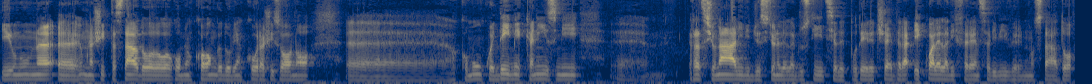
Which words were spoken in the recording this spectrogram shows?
in un, eh, una città-stato come Hong Kong, dove ancora ci sono eh, comunque dei meccanismi ehm, razionali di gestione della giustizia, del potere, eccetera, e qual è la differenza di vivere in uno Stato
